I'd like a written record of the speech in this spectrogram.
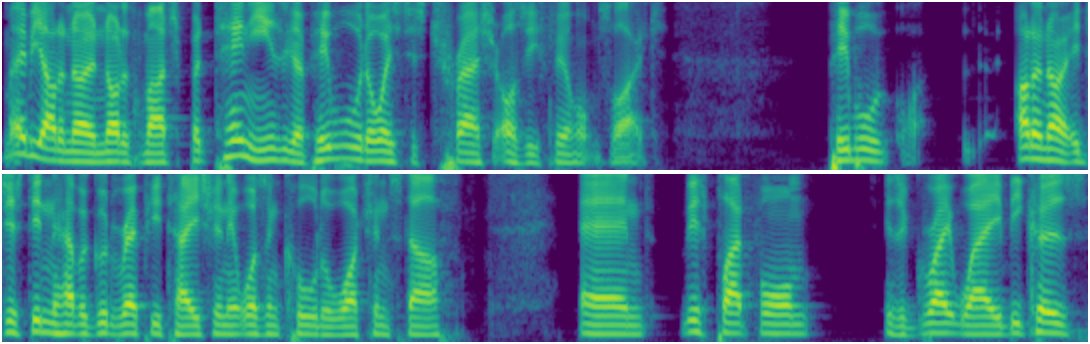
maybe I don't know, not as much, but 10 years ago, people would always just trash Aussie films. Like, people, I don't know, it just didn't have a good reputation. It wasn't cool to watch and stuff. And this platform is a great way because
